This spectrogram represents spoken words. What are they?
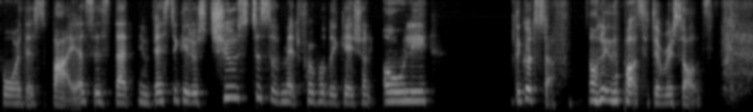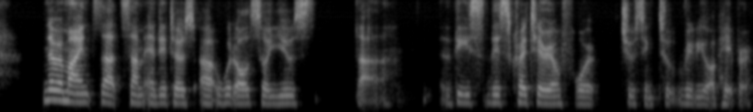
for this bias is that investigators choose to submit for publication only the good stuff, only the positive results. Never mind that some editors uh, would also use uh, these this criterion for choosing to review a paper.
